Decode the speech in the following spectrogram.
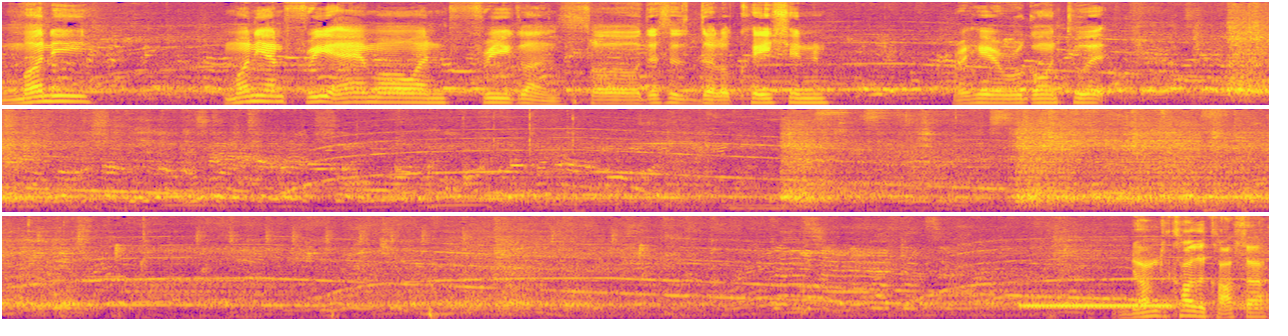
Money, money and free ammo and free guns. So this is the location right here. We're going to it. Do I have to call the cops off?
